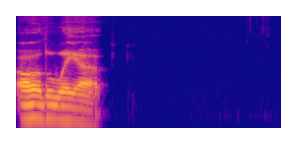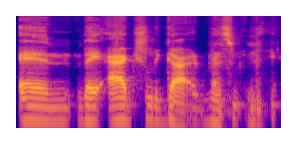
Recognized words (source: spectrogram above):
all the way up. And they actually got Vince McMahon.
